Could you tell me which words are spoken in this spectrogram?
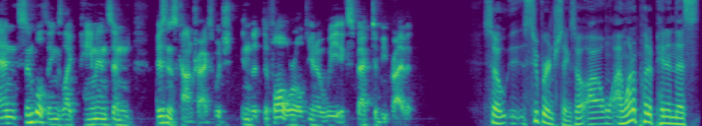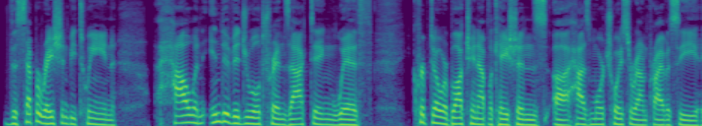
and simple things like payments and business contracts, which in the default world, you know, we expect to be private. So uh, super interesting. So I, I want to put a pin in this: the separation between how an individual transacting with crypto or blockchain applications uh, has more choice around privacy.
